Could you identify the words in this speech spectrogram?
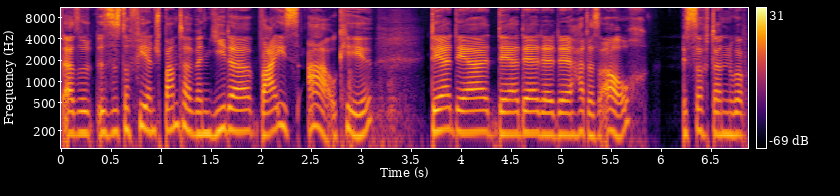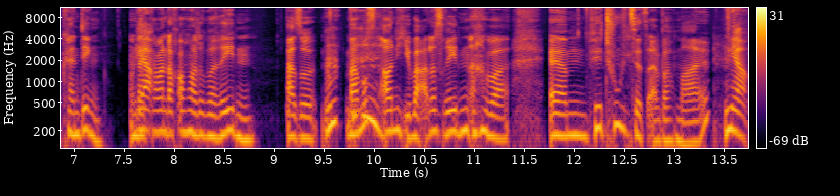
also es ist doch viel entspannter, wenn jeder weiß, ah, okay, der, der, der, der, der, der hat das auch, ist doch dann überhaupt kein Ding. Und da Ja. kann man doch auch mal drüber reden. Also man muss auch nicht über alles reden, aber ähm, wir tun es jetzt einfach mal, Ja.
